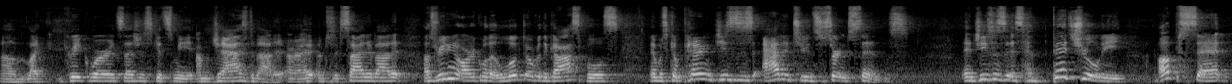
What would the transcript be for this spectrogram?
Um, like Greek words, that just gets me, I'm jazzed about it, all right? I'm just excited about it. I was reading an article that looked over the Gospels and was comparing Jesus' attitudes to certain sins. And Jesus is habitually upset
